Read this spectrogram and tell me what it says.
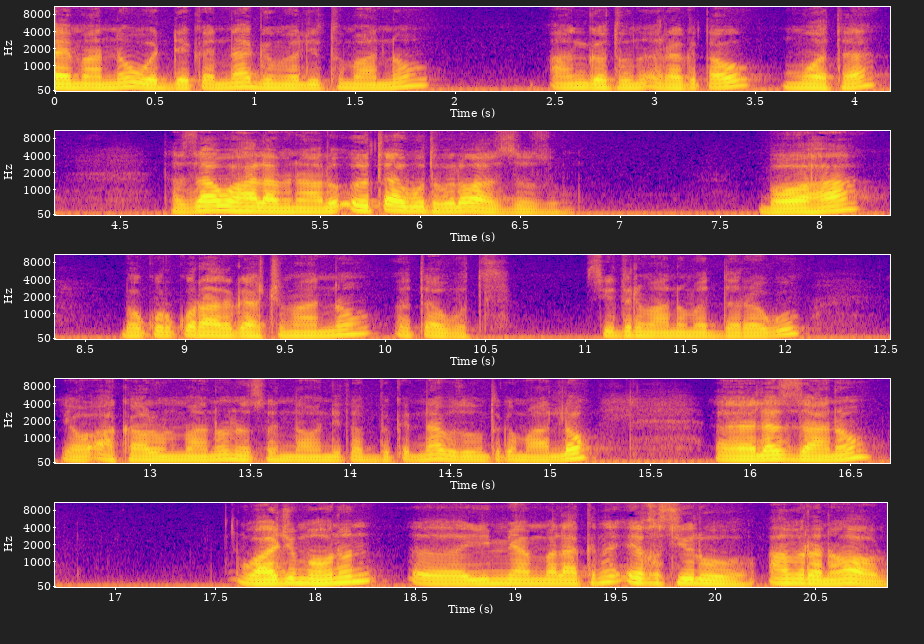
ላይ ማን ነው ወደቀና ግመሊቱ ማን ነው አንገቱን ረግጠው ሞተ። ከዛ በኋላ ምን አሉ? እጠቡት ብለው አዘዙ። በውሃ በቁርቁር አድርጋችሁ ማን ነው እጠቡት። ሲድር ማን ነው መደረጉ? ያው አካሉን ማን ነው ንጽህናውን እንዲጠብቅና ብዙም ጥቅም አለው። ለዛ ነው ዋጅብ መሆኑን የሚያመላክት እግሲሉ አምረ ነው አሉ።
